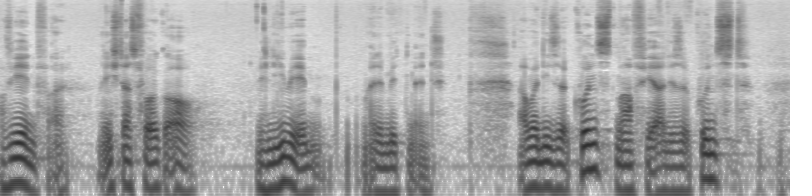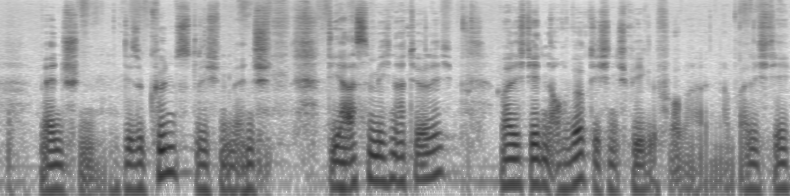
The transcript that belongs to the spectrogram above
Auf jeden Fall. Ich das Volk auch. Ich liebe eben meine Mitmenschen. Aber diese Kunstmafia, diese Kunstmenschen, diese künstlichen Menschen, die hassen mich natürlich, weil ich denen auch wirklich einen Spiegel vorgehalten habe. Weil ich die,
